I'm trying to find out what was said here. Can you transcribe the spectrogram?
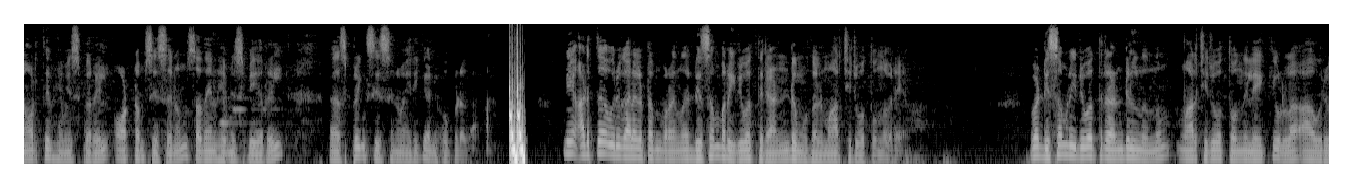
നോർത്തേൺ ഹെമിസ്ഫിയറിൽ ഓട്ടം സീസണും സദേൺ ഹെമിസ്ഫിയറിൽ സ്പ്രിംഗ് സീസണുമായിരിക്കും അനുഭവപ്പെടുക. ഇനി അടുത്ത ഒരു കാലഘട്ടം എന്ന് പറയുന്നത് ഡിസംബർ ഇരുപത്തിരണ്ട് മുതൽ മാർച്ച് ഇരുപത്തൊന്ന് വരെയാണ്. അപ്പോൾ ഡിസംബർ ഇരുപത്തിരണ്ടിൽ നിന്നും മാർച്ച് ഇരുപത്തൊന്നിലേക്കുള്ള ആ ഒരു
